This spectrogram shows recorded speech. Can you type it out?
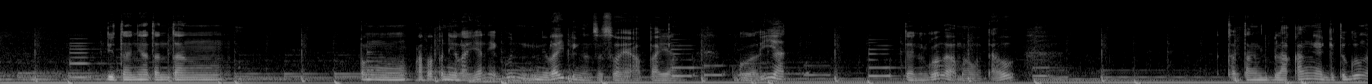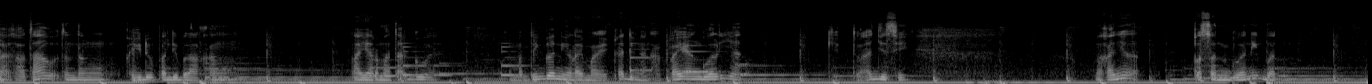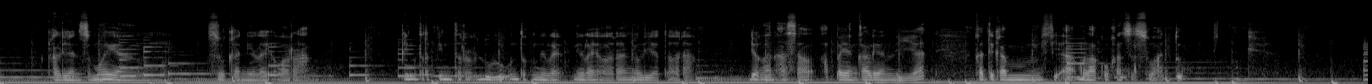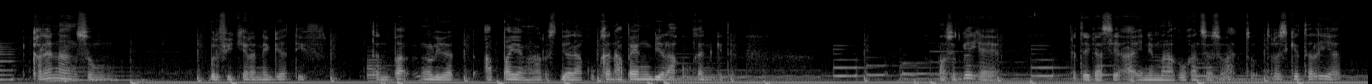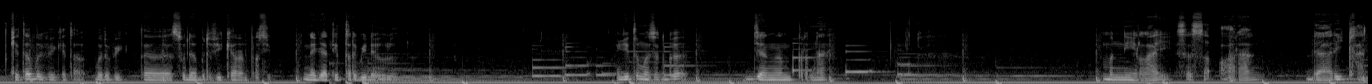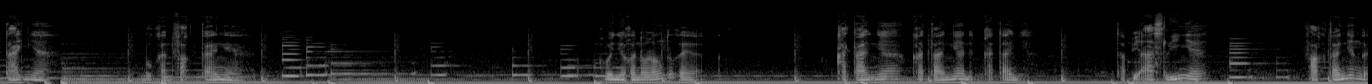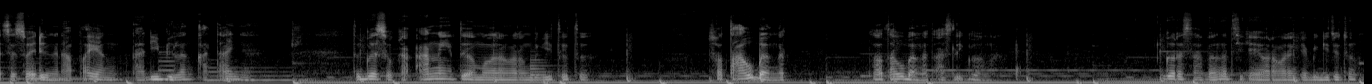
ditanya tentang peng, apa penilaian ya gue nilai dengan sesuai apa yang gue lihat dan gue nggak mau tahu tentang di belakangnya gitu. Gue nggak usah tahu tentang kehidupan di belakang layar mata gue yang penting gue nilai mereka dengan apa yang gue lihat. Gitu aja sih. Makanya pesan gue nih buat kalian semua yang suka nilai orang pinter-pinter dulu untuk nilai nilai orang ngelihat orang. Jangan asal apa yang kalian lihat ketika si A melakukan sesuatu kalian langsung berpikiran negatif tanpa ngelihat apa yang harus dia lakukan apa yang dia lakukan gitu. Maksud gue kayak ketika si A ini melakukan sesuatu terus kita lihat kita berpikir, berpikir sudah berpikiran positif negatif terlebih dahulu. Gitu maksud gue. Jangan pernah menilai seseorang dari katanya bukan faktanya. Kebanyakan orang tuh kayak katanya katanya dan katanya. Tapi aslinya faktanya nggak sesuai dengan apa yang tadi bilang katanya. Tuh gue suka aneh tuh sama orang-orang begitu tuh. So tau banget so tau banget asli gue mah gue resah banget sih kayak orang-orang kayak begitu tuh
